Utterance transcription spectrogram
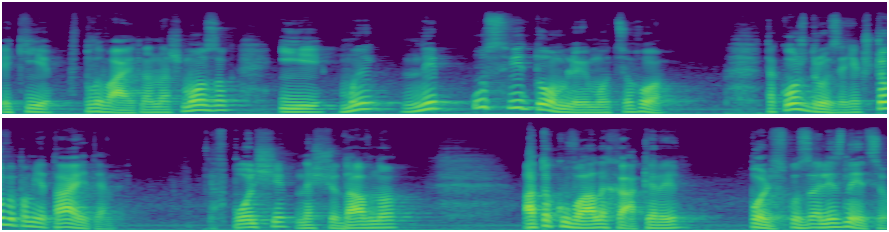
які впливають на наш мозок, і ми не усвідомлюємо цього. Також, друзі, якщо ви пам'ятаєте, в Польщі нещодавно атакували хакери польську залізницю,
